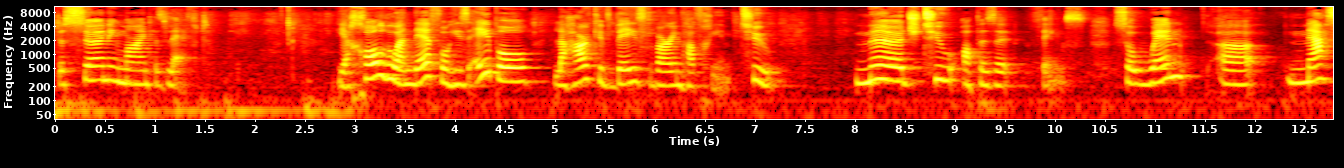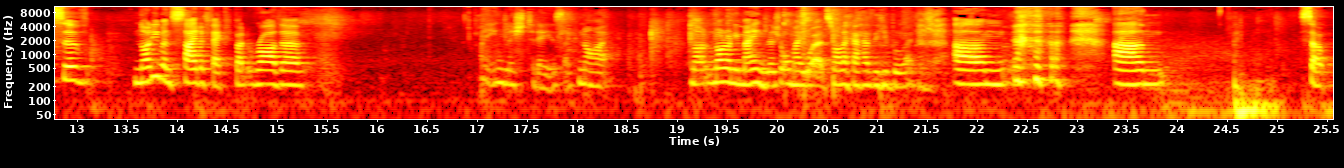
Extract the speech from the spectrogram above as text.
discerning mind has left. Yacholhu, and therefore he's able laharkiv beis dvarim hafchim to merge two opposite things. So when a massive, not even side effect, but rather my English today is like not not, not only my English, all my words, not like I have the Hebrew word. Um, um, so,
